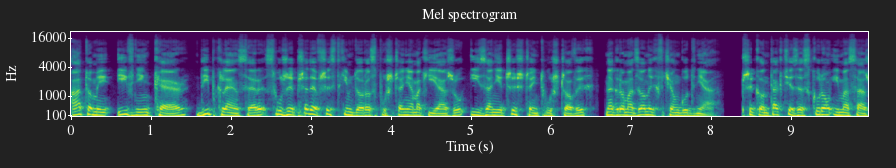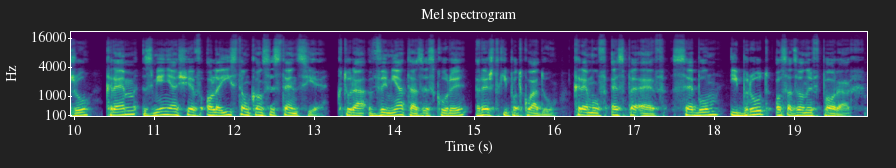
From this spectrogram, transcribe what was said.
Atomy Evening Care Deep Cleanser służy przede wszystkim do rozpuszczenia makijażu i zanieczyszczeń tłuszczowych nagromadzonych w ciągu dnia. Przy kontakcie ze skórą i masażu krem zmienia się w oleistą konsystencję, która wymiata ze skóry resztki podkładu, kremów SPF, sebum i brud osadzony w porach.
